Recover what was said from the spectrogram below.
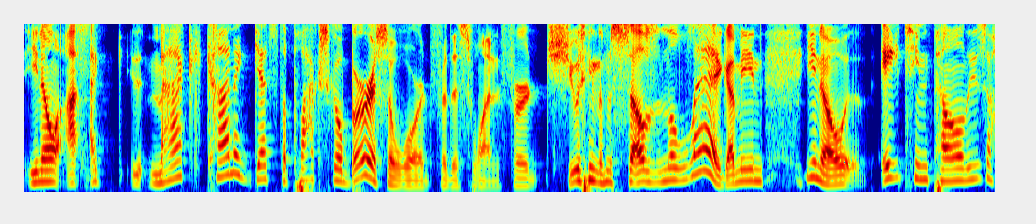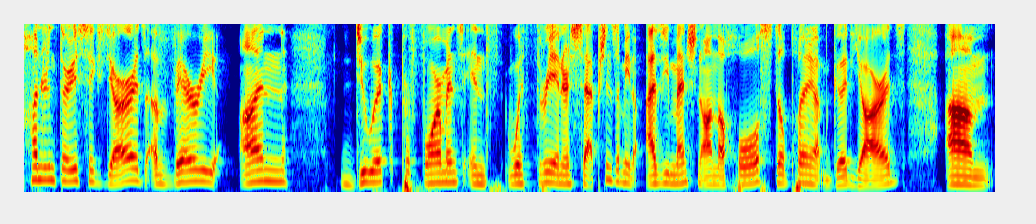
you know I, I Mac kind of gets the Plaxico Burress Award for this one for shooting themselves in the leg. I mean, you know, 18 penalties, 136 yards, a very un Duick performance in th- with three interceptions. I mean, as you mentioned, on the whole, still putting up good yards. Um,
